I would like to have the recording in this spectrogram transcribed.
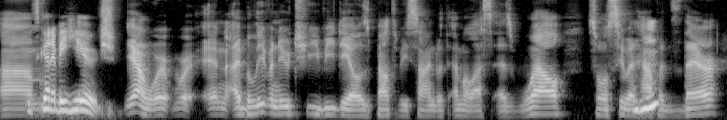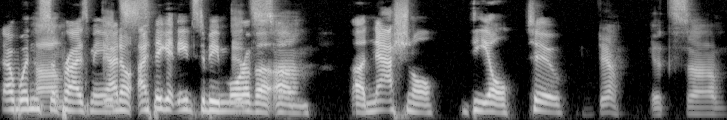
Um, it's going to be huge. Yeah, we're, we're and I believe a new TV deal is about to be signed with MLS as well. So we'll see what Mhm. happens there. That wouldn't um, surprise me. I don't. I think it needs to be more of a uh, um a national deal too. Yeah, it's um,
